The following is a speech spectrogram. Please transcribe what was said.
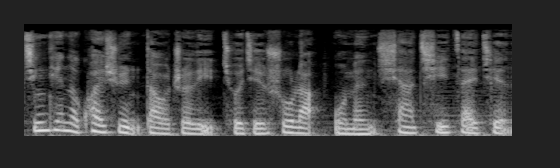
今天的快讯到这里就结束了，我们下期再见。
